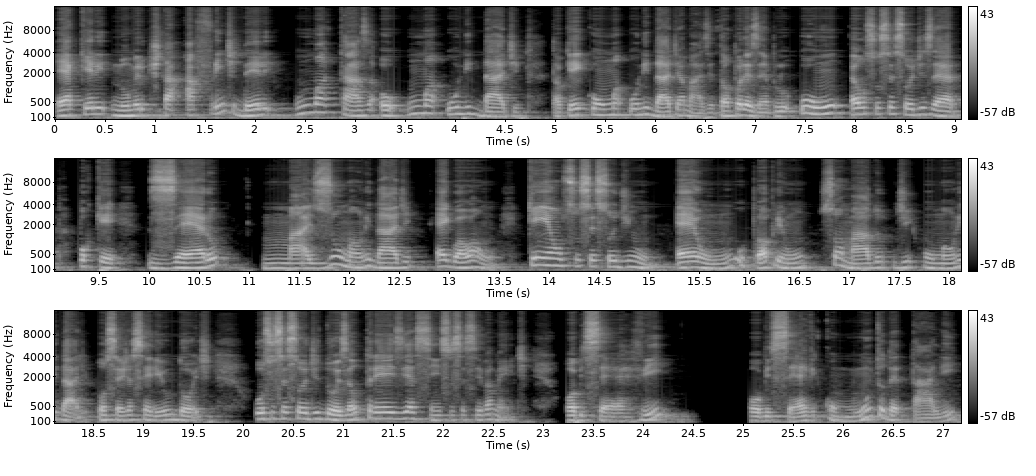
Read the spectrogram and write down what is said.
é aquele número que está à frente dele uma casa ou uma unidade, tá ok? Com uma unidade a mais. Então, por exemplo, o 1 é o sucessor de zero, porque zero mais uma unidade é igual a 1. Quem é o sucessor de 1? É 1, o próprio 1, somado de uma unidade, ou seja, seria o 2. O sucessor de 2 é o 3 e assim sucessivamente. Observe, observe com muito detalhe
